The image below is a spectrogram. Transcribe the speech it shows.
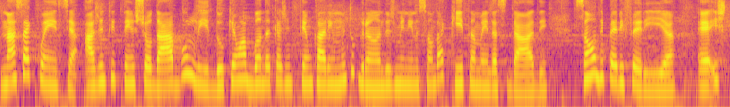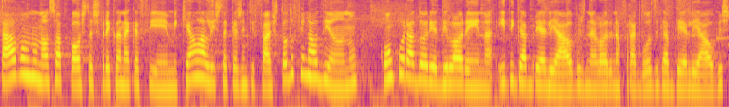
Na sequência, a gente tem o show da Abolido, que é uma banda que a gente tem um carinho muito grande. Os meninos são daqui também da cidade, são de periferia, é, estavam no nosso Apostas Frecaneca FM, que é uma lista que a gente faz todo final de ano, com curadoria de Lorena e de Gabriele Alves, né? Lorena Fragoso e Gabriele Alves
